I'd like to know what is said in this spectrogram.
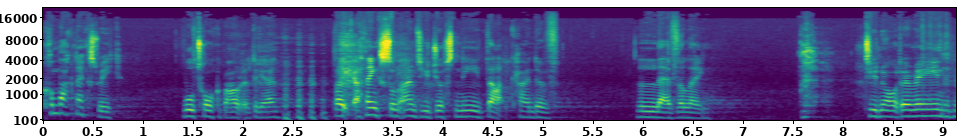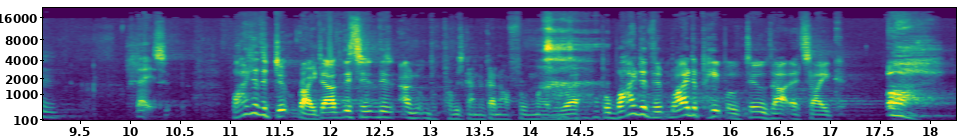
Come back next week. We'll talk about it again. like, I think sometimes you just need that kind of leveling. Do you know what I mean? Mm-hmm. That- Why do they do right? Uh, this is this, and we're probably going to go off from where we were. but why do the, why do people do that? It's like, oh,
